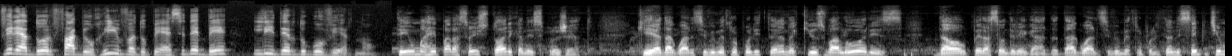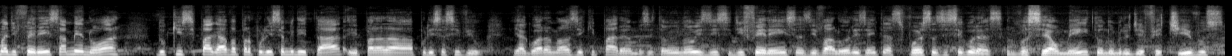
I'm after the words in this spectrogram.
Vereador Fábio Riva, do PSDB, líder do governo. Tem uma reparação histórica nesse projeto, que é da Guarda Civil Metropolitana, que os valores da operação delegada da Guarda Civil Metropolitana sempre tinham uma diferença menor do que se pagava para a Polícia Militar e para a Polícia Civil. E agora nós equiparamos, então não existe diferenças de valores entre as forças de segurança. Você aumenta o número de efetivos,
